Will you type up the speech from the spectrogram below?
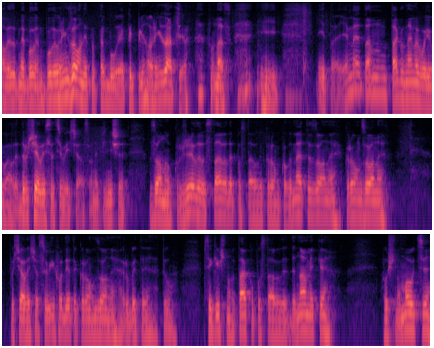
але ми були, були організовані, тут так було як підпільна організація у нас. І, і, то, і ми там так з ними воювали, дручилися цілий час. Вони пізніше зону окружили, оставили, поставили кругом кулемети зони, кругом зони. Почали часові ходити кругом зони, робити ту психічну атаку, поставили динаміки, гучномовці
